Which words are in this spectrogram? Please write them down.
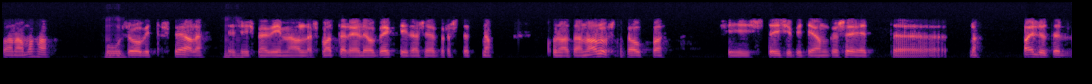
vana maha, uus mm -hmm. roovitus peale mm -hmm. ja mhm. siis me viime alles materjali objektile, seepärast et noh kuna ta on aluste kaupa, siis teisipidi on ka see, et äh, noh, paljudel,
